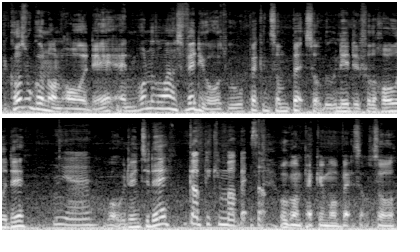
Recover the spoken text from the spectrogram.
because we're going on holiday, and one of the last videos we were picking some bits up that we needed for the holiday. Yeah. What we're doing today? Go picking more bits up. We're going picking more bits up. So,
